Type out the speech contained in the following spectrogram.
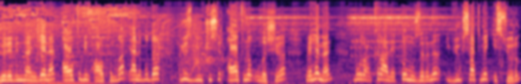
görevinden gelen 6 bin altın var. Yani bu da 100 bin küsür altına ulaşıyor ve hemen buradan kraliyet domuzlarını yükseltmek istiyorum.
